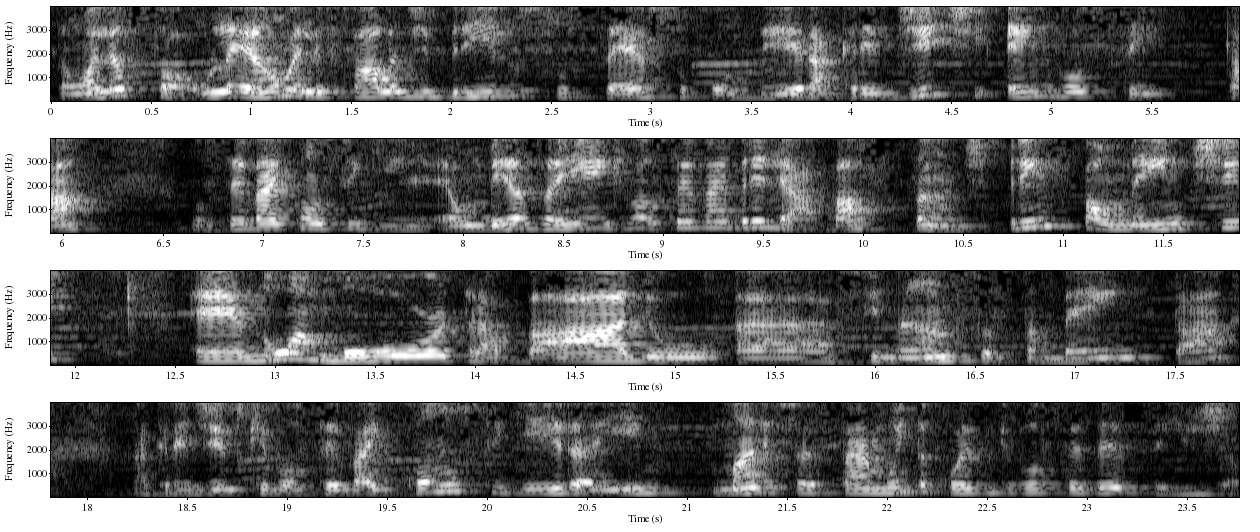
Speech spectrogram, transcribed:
Então, olha só, o leão, ele fala de brilho, sucesso, poder, acredite em você, tá? Você vai conseguir. É um mês aí em que você vai brilhar bastante, principalmente é, no amor, trabalho, é, finanças também, tá? Acredito que você vai conseguir aí manifestar muita coisa que você deseja.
